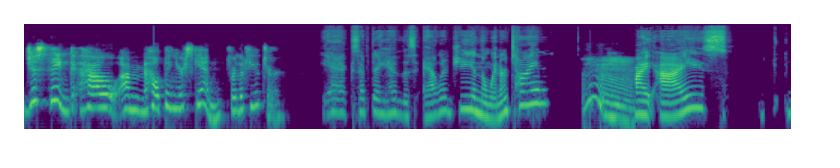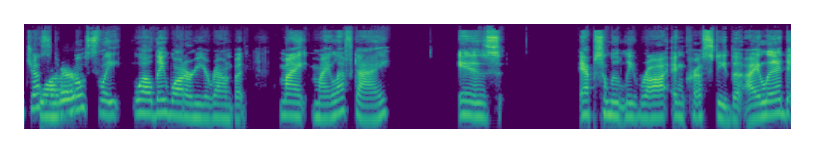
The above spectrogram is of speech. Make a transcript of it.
Just think how I'm helping your skin for the future. yeah, except I have this allergy in the wintertime. Mm. My eyes just Water? mostly well, they water year round, but my my left eye is absolutely raw and crusty. The eyelid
